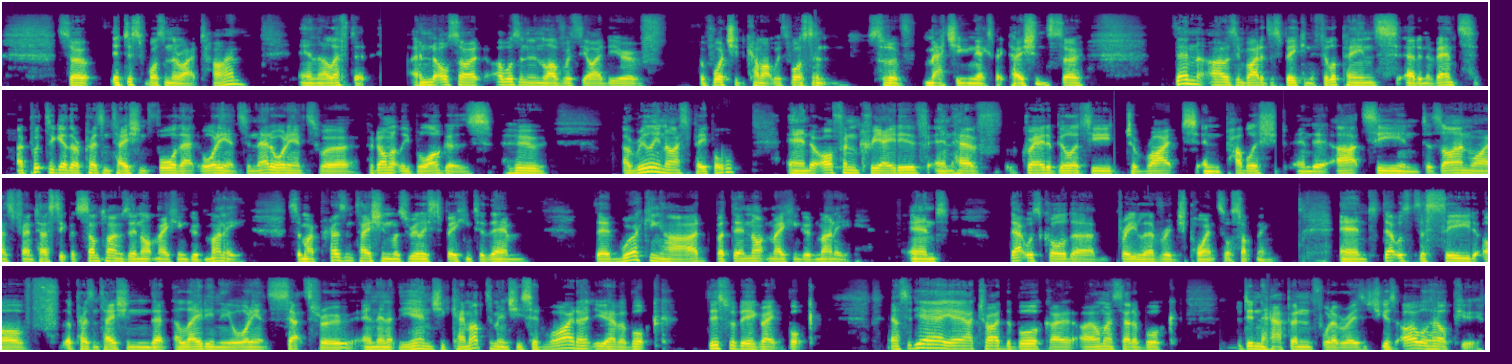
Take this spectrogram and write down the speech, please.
So it just wasn't the right time, and I left it. And also, I- wasn't in love with the idea of of what she'd come up with wasn't sort of matching the expectations. So then I was invited to speak in the Philippines at an event. I put together a presentation for that audience, and that audience were predominantly bloggers who are really nice people and are often creative and have great ability to write and publish, and they're artsy and design wise fantastic, but sometimes they're not making good money. So my presentation was really speaking to them. They're working hard, but they're not making good money. And that was called uh, three leverage points or something. And that was the seed of the presentation that a lady in the audience sat through. And then at the end, she came up to me and she said, Why don't you have a book? This would be a great book. And I said, Yeah, yeah, I tried the book. I, I almost had a book. It didn't happen for whatever reason. She goes, I will help you.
